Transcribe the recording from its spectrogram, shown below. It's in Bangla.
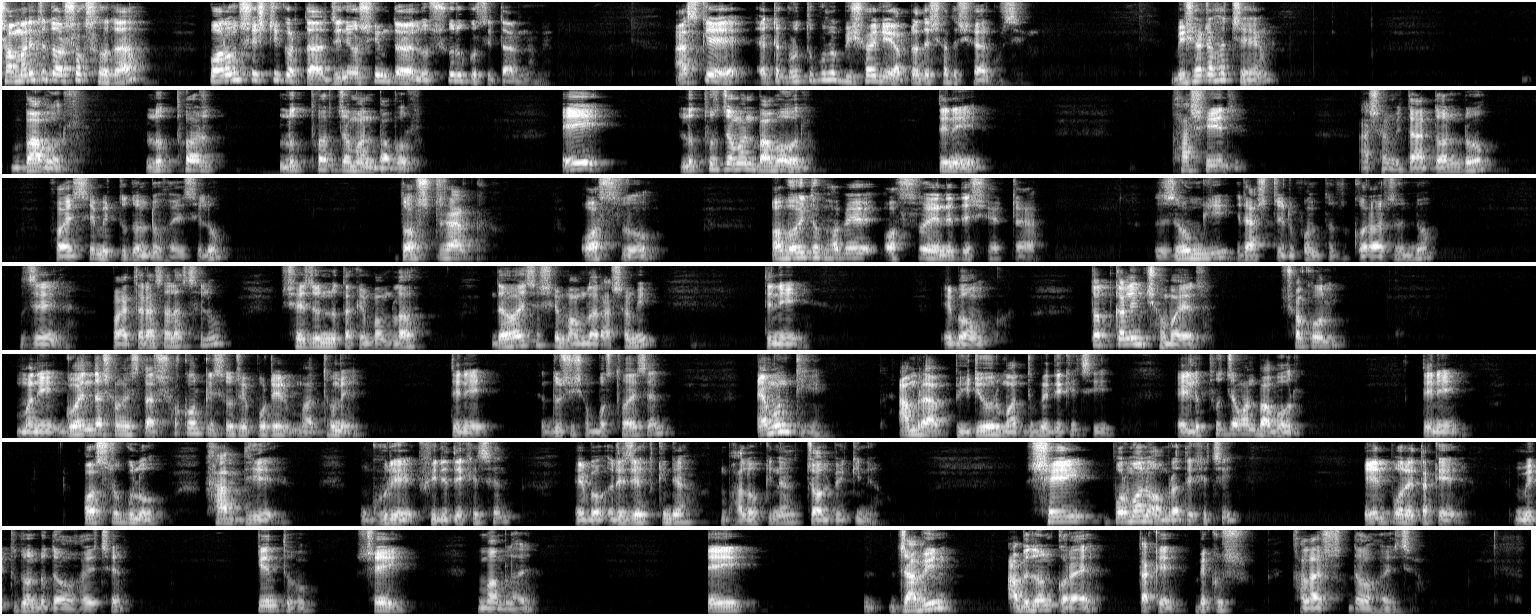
সম্মানিত দর্শক শ্রোতা, পরম সৃষ্টিকর্তা যিনি অসীম দয়ালু শুরু করছি তার নামে। আজকে একটা গুরুত্বপূর্ণ বিষয় নিয়ে আপনাদের সাথে শেয়ার করছি। বিষয়টা হচ্ছে বাবর, লুৎফর লুৎফর জামান বাবর। এই লুৎফুজ্জামান বাবর, তিনি ফাঁসির আসামি। তার দণ্ড হয়েছে, মৃত্যুদণ্ড হয়েছিল। দশ ট্রাক অস্ত্র, অবৈধভাবে অস্ত্র এনে দেশে একটা জঙ্গি রাষ্ট্রে রূপান্তর করার জন্য যে পায়তারা চালাচ্ছিল, সেজন্য তাকে মামলা দেওয়া হয়েছে। সে মামলার আসামি তিনি এবং তৎকালীন সময়ের সকল মানে গোয়েন্দা সংস্থার সকল কিছু রিপোর্টের মাধ্যমে তিনি দোষী সাব্যস্ত হয়েছেন। এমনকি আমরা ভিডিওর মাধ্যমে দেখেছি, এই লুৎফুজ্জামান বাবর তিনি অস্ত্রগুলো হাত দিয়ে ঘুরে ফিরে দেখেছেন এবং রিজেক্ট কিনা, ভালো কিনা, চলবে কিনা। সেই প্রমাণও আমরা দেখেছি। এরপরে তাকে মৃত্যুদণ্ড দেওয়া হয়েছে। কিন্তু সেই মামলায় এই জামিন আবেদন করায় তাকে বেকুশ খালাস দেওয়া হয়েছে।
